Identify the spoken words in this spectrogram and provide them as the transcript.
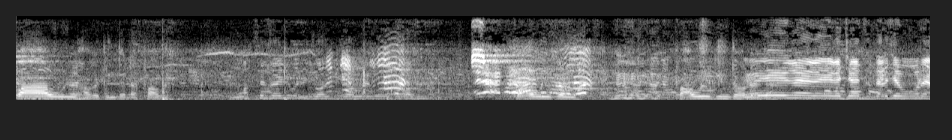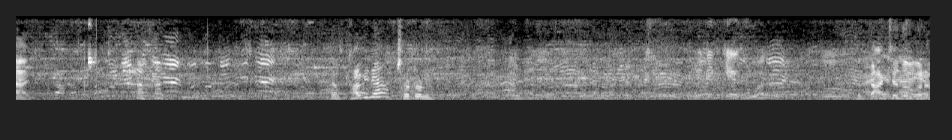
ফাউল হবে কিন্তু এটা ফাউল। ফাউল করল ফাউল কিন্তু হলো খাবি না? ছোট না। ডাকছে তো ওখানে।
